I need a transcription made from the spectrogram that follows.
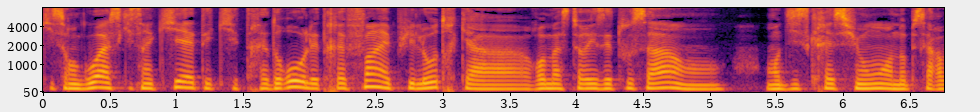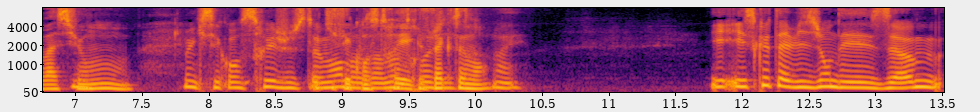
qui s'angoisse, qui s'inquiète et qui est très drôle et très fin. Et puis l'autre qui a remasterisé tout ça en, en discrétion, en observation. Oui, qui s'est construit justement. qui s'est construit, exactement. Et est-ce que ta vision des hommes,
